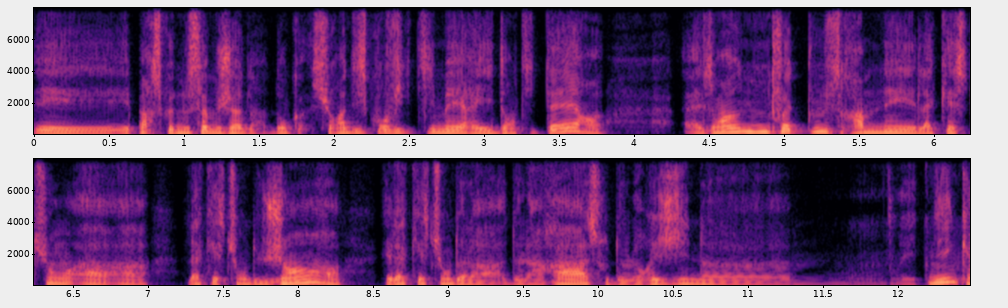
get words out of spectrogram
et, parce que nous sommes jeunes. Donc, sur un discours victimaire et identitaire, elles ont une fois de plus ramené la question à, la question du genre et la question de la, de la race ou de l'origine ethnique,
